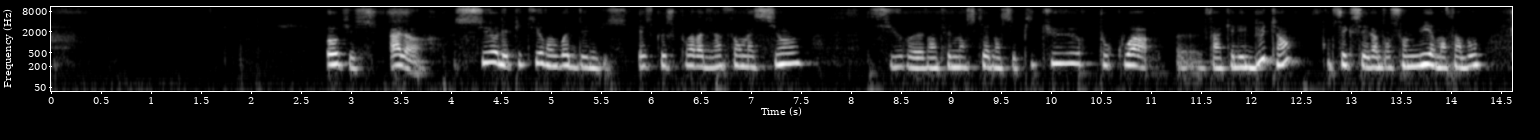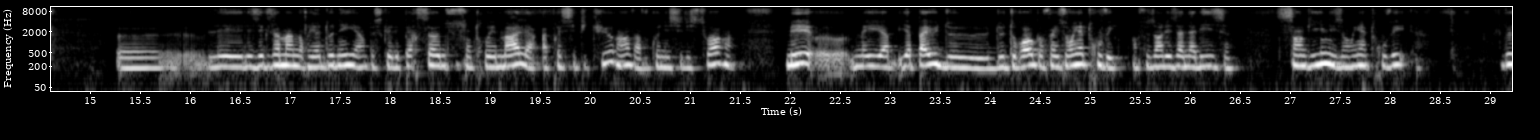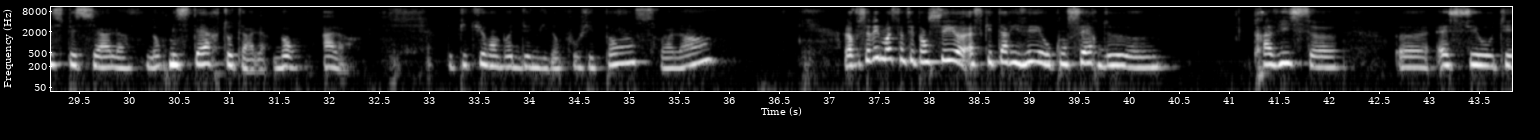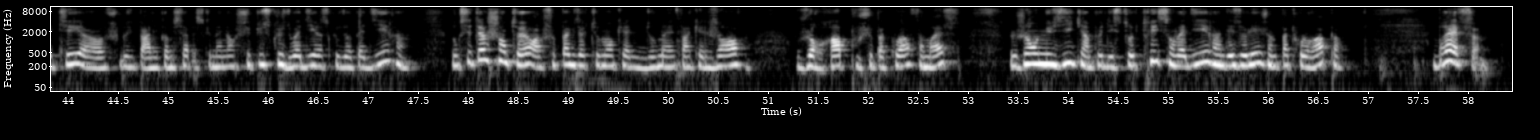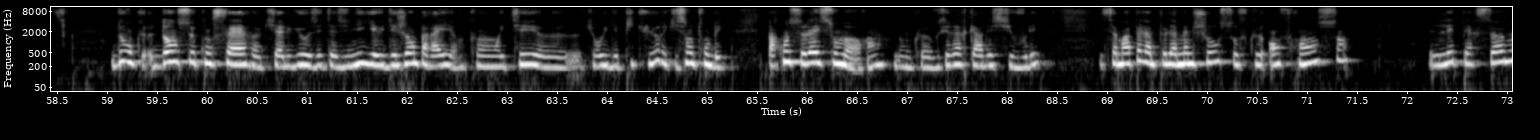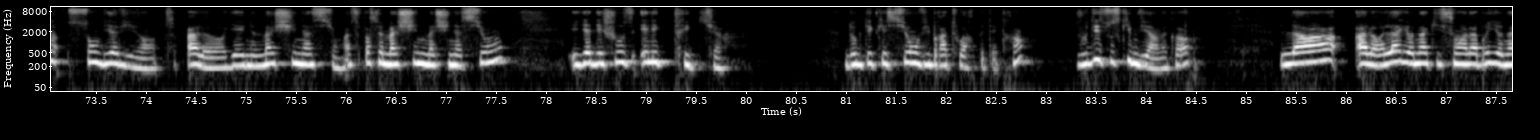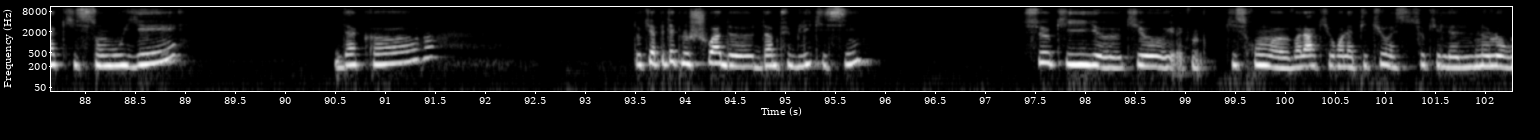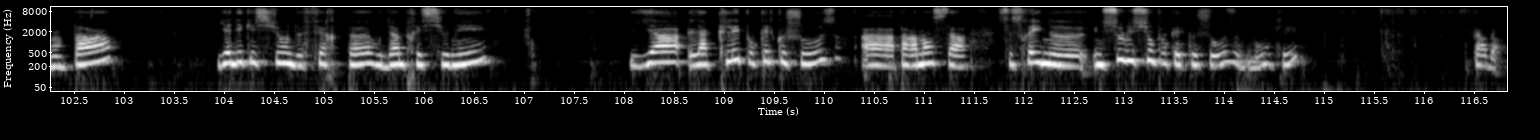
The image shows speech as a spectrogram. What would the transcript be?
Ok, alors, sur les piqûres en boîte de nuit, est-ce que je pourrais avoir des informations sur euh, éventuellement ce qu'il y a dans ces piqûres? Pourquoi euh, Enfin, quel est le but hein? On sait que c'est l'intention de nuire, mais enfin bon, euh, les, examens n'ont rien donné, hein, parce que les personnes se sont trouvées mal après ces piqûres. Hein, vous connaissez l'histoire. Mais euh, il n'y a, pas eu de, drogue. Enfin, ils n'ont rien trouvé. En faisant les analyses sanguines, ils n'ont rien trouvé de spécial. Donc, mystère total. Bon, alors. Les piqûres en boîte de nuit. Donc, faut que j'y pense. Voilà. Alors, vous savez, moi, ça me fait penser euh, à ce qui est arrivé au concert de Travis euh, SCOTT, alors je vais parler comme ça parce que maintenant je sais plus ce que je dois dire et ce que je dois pas dire. Donc c'est un chanteur, alors je sais pas exactement quel domaine, enfin quel genre, genre rap ou je sais pas quoi, enfin bref. Le genre musique un peu destructrice on va dire, hein, désolé j'aime pas trop le rap. Bref, donc dans ce concert qui a lieu aux états unis il y a eu des gens pareils qui ont été, euh, qui ont eu des piqûres et qui sont tombés. Par contre ceux-là ils sont morts, hein, donc euh, vous irez regarder si vous voulez. Et ça me rappelle un peu la même chose, sauf que en France, les personnes sont bien vivantes. Alors, il y a une machination. Ah, c'est pas ce machine, machination. Et il y a des choses électriques. Donc, des questions vibratoires, peut-être. Hein. Je vous dis tout ce qui me vient, d'accord? Là, alors là, il y en a qui sont à l'abri, il y en a qui sont mouillés. D'accord. Donc, il y a peut-être le choix d'un public ici. ceux qui, euh, qui, qui seront, voilà, qui auront la piqûre et ceux qui ne l'auront pas. Il y a des questions de faire peur ou d'impressionner. Il y a la clé pour quelque chose. Ah, apparemment, ça, ce serait une, une solution pour quelque chose. Bon, ok. Pardon.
